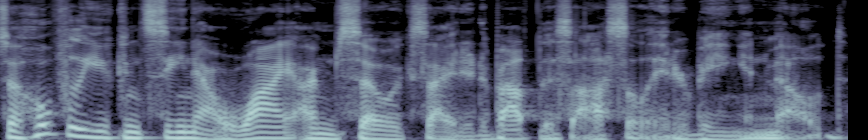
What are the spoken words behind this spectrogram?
So hopefully you can see now why I'm so excited about this oscillator being in Meld.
